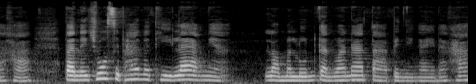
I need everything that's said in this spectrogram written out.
นะคะ แต่ในช่วง 15 นาทีแรกเนี่ย เรามาลุ้นกันว่าหน้าตาเป็นยังไงนะคะ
